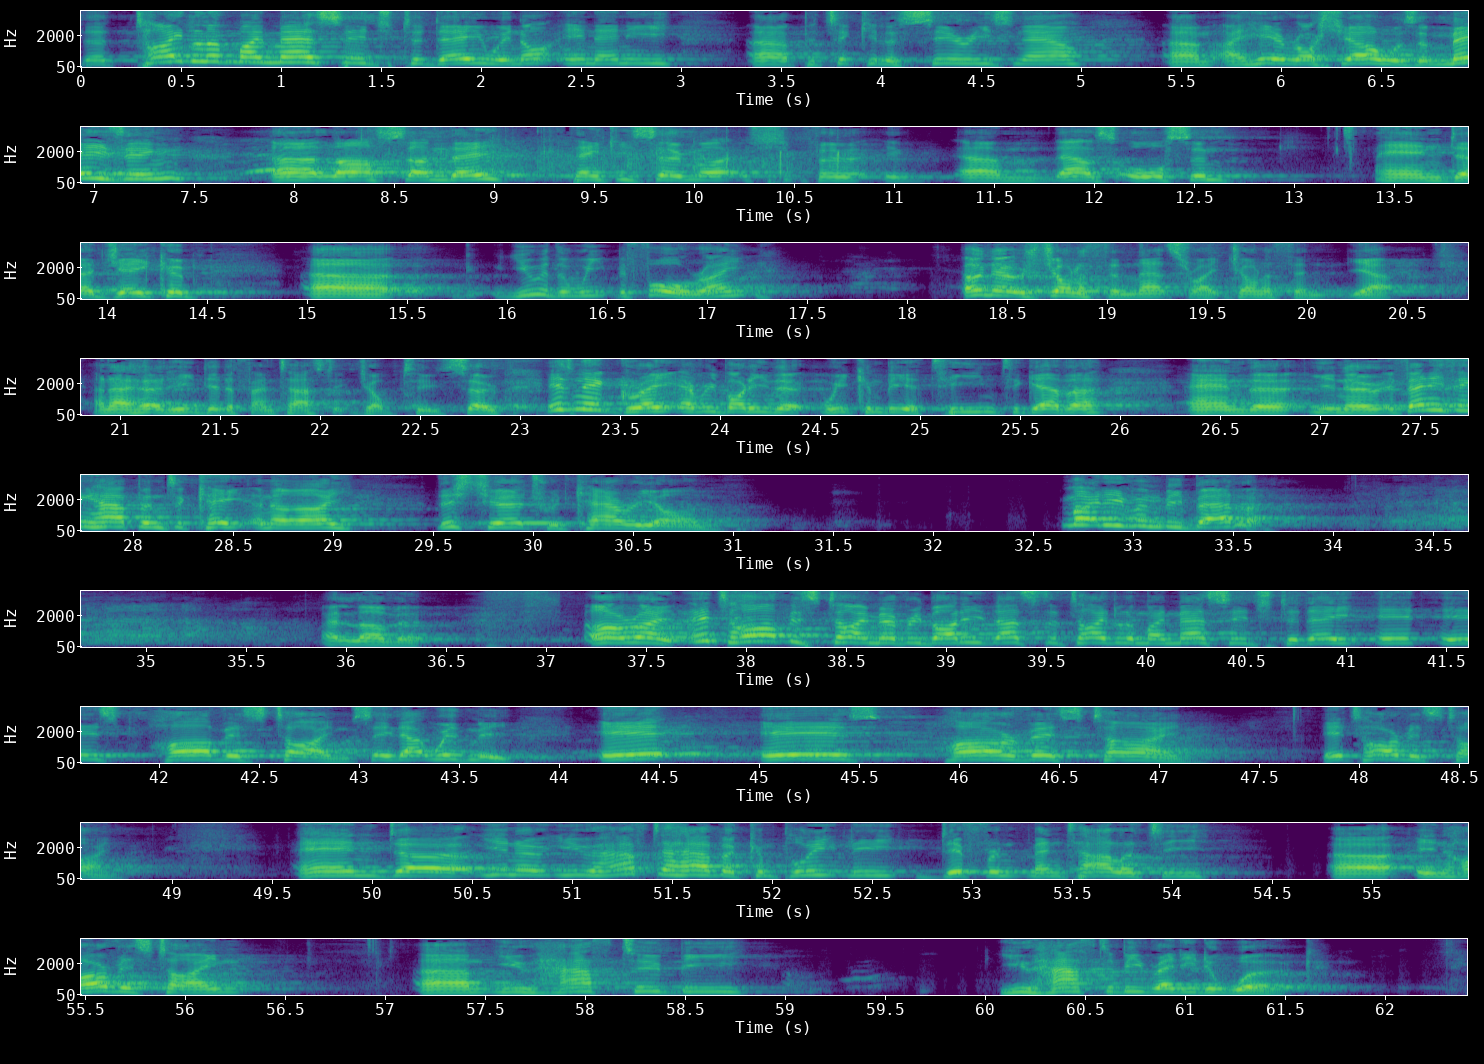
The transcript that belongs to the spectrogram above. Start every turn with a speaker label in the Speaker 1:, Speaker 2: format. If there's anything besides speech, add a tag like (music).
Speaker 1: The title of my message today, we're not in any uh, particular series now. Um, I hear Rochelle was amazing uh, last Sunday. Thank you so much for um, that was awesome. And uh, Jacob, uh, you were the week before, right? Oh no, it was Jonathan. That's right, Jonathan. Yeah. And I heard he did a fantastic job too. So isn't it great, everybody, that we can be a team together? And, uh, you know, if anything happened to Kate and I, this church would carry on. Might even be better. I love it. All right. It's harvest time, everybody. That's the title of my message today. It is harvest time. Say that with me. It is harvest time. It's harvest time. And, uh, you know, you have to have a completely different mentality uh, in harvest time. Um, you have to be you have to be ready to work.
